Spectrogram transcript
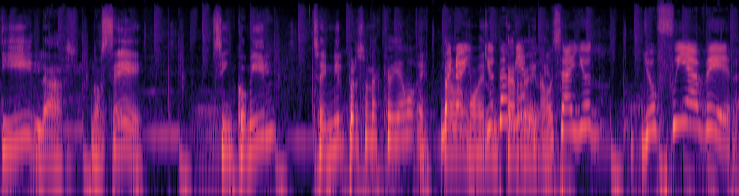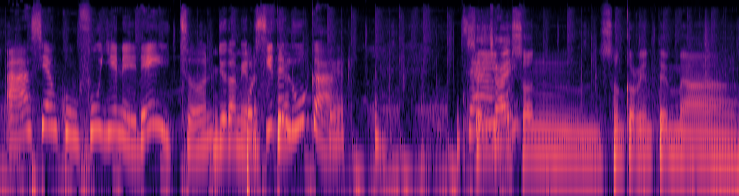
Y las, no sé, 5.000, 6.000 personas que habíamos estábamos Bueno, en yo un también, carrete. o sea, yo yo fui a ver a Asian Kung Fu Generation Yo también por lo fui 7 a lucas. ver. O sea, ¿Se echa? ¿Cachai? Son, son corrientes más.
